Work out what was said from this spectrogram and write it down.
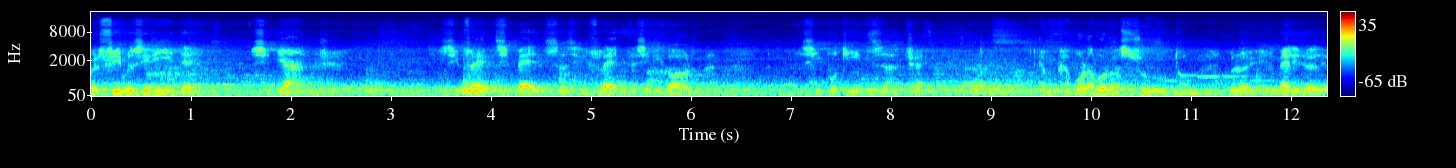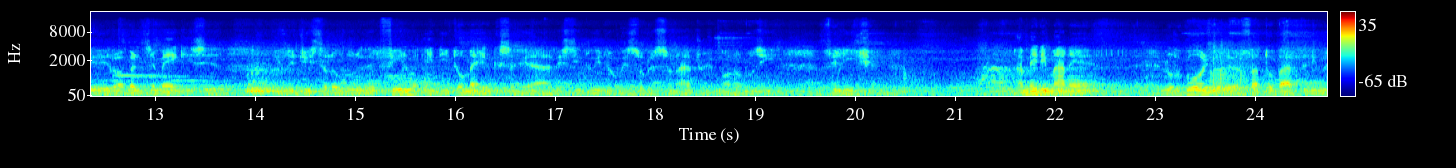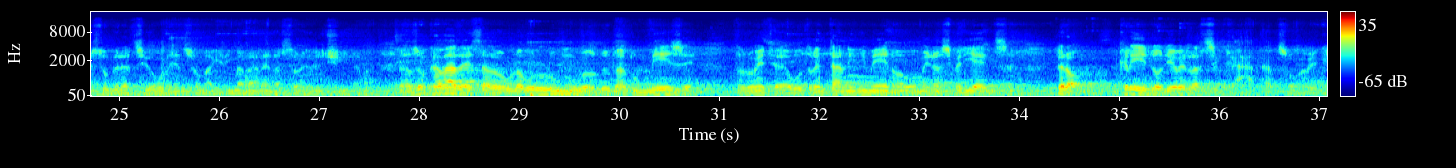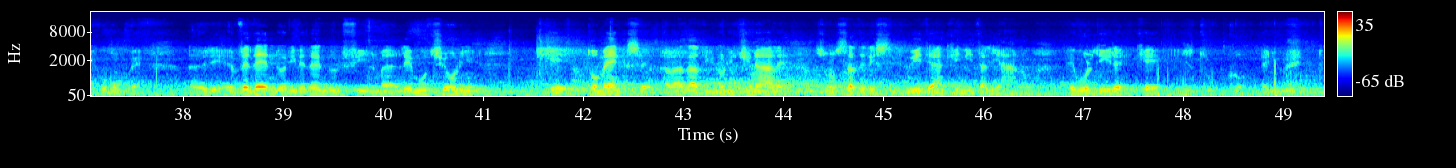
quel film si ride, si piange, si, si pensa, si riflette, si ricorda, si ipotizza, cioè è un capolavoro assoluto. Quello è il merito di Robert Zemeckis, il regista e l'autore del film, e di Tom Hanks che ha restituito questo personaggio in modo così felice. A me rimane l'orgoglio di aver fatto parte di questa operazione insomma, che rimarrà nella storia del cinema. La Soccavata è stato un lavoro lungo, durato un mese, naturalmente avevo 30 anni di meno, avevo meno esperienza, però credo di averla azzeccata, insomma, perché comunque eh, vedendo e rivedendo il film le emozioni che Tom Hanks aveva dato in originale sono state restituite anche in italiano e vuol dire che il trucco è riuscito.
